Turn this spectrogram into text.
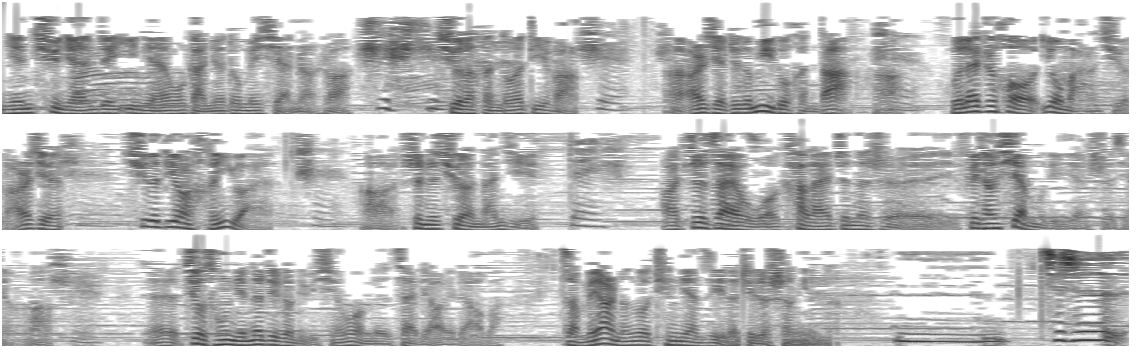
您去年这一年我感觉都没闲着，是吧？是是。去了很多地方。是。啊，而且这个密度很大啊。回来之后又马上去了，而且去的地方很远。是。啊，甚至去了南极。对。啊，这在我看来真的是非常羡慕的一件事情啊。是。呃，就从您的这个旅行，我们再聊一聊吧。怎么样能够听见自己的这个声音呢？嗯，其实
